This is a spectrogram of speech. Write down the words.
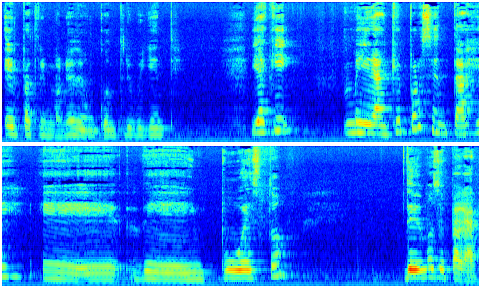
el patrimonio de un contribuyente. Y aquí miran qué porcentaje eh, de impuesto debemos de pagar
